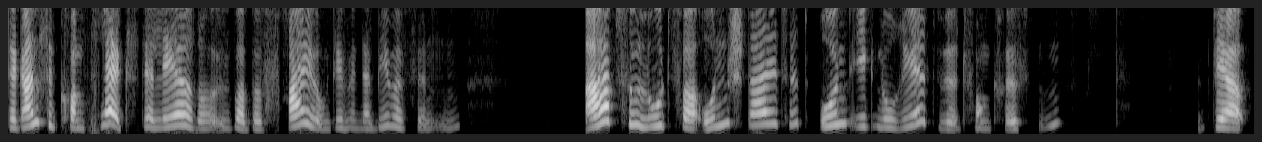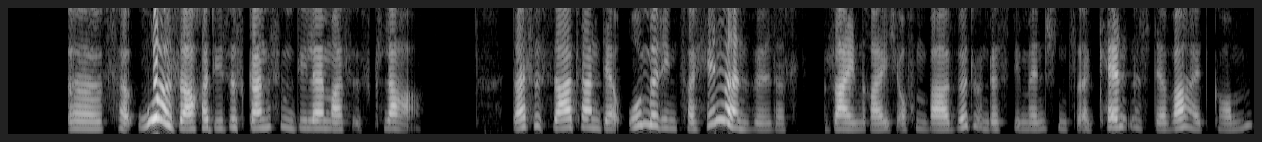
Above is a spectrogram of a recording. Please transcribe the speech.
der ganze Komplex der Lehre über Befreiung, den wir in der Bibel finden, absolut verunstaltet und ignoriert wird von Christen, der, äh, Verursacher dieses ganzen Dilemmas ist klar. Das ist Satan, der unbedingt verhindern will, dass sein Reich offenbar wird und dass die Menschen zur Erkenntnis der Wahrheit kommen.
